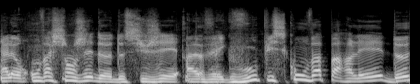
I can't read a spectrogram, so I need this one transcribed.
Alors, on va changer de, de sujet avec vous, puisqu'on va parler de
